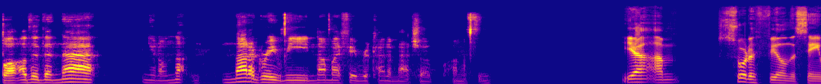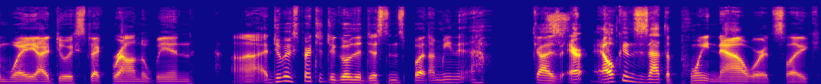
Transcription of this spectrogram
But other than that, you know, not not a great read, not my favorite kind of matchup, honestly. Yeah, I'm sort of feeling the same way. I do expect Brown to win. Uh, I do expect it to go the distance, but I mean, guys, Elkins is at the point now where it's like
